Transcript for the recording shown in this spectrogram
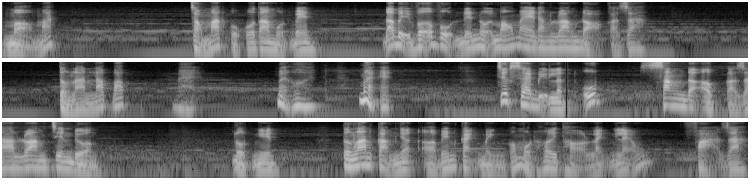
Mở mắt. Trong mắt của cô ta một bên, Đã bị vỡ vụn đến nỗi máu me đang loang đỏ cả ra Tường Lan lắp bắp, Mẹ Mẹ ơi, Mẹ! Chiếc xe bị lật úp, Xăng đã ộc cả ra loang trên đường. Đột nhiên. Tường Lan cảm nhận ở bên cạnh mình Có một hơi thở lạnh lẽo Phả ra.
